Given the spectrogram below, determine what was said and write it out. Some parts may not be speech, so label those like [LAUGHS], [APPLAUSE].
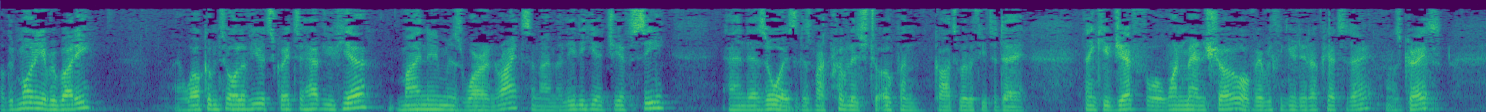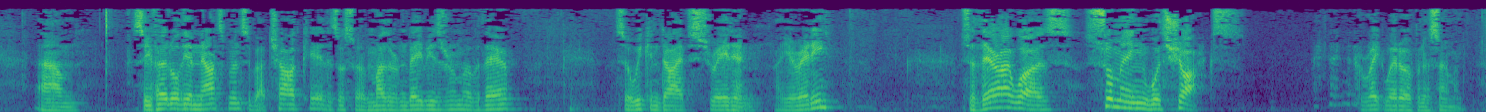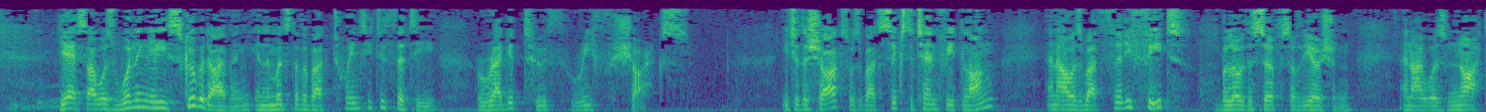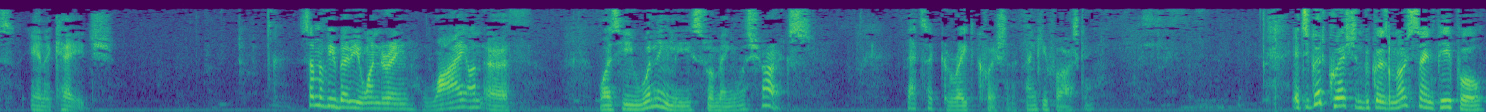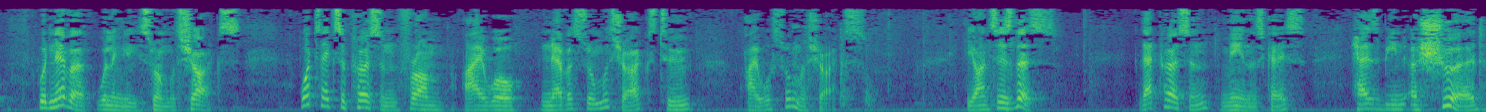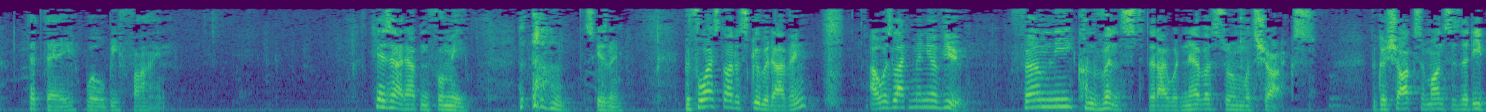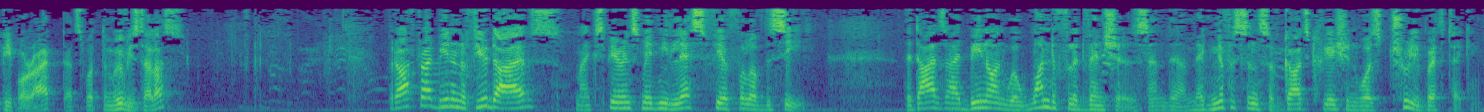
Well, good morning, everybody, and welcome to all of you. It's great to have you here. My name is Warren Wright, and I'm a leader here at GFC. And as always, it is my privilege to open God's Word with you today. Thank you, Jeff, for a one-man show of everything you did up here today. That was great. Um, so you've heard all the announcements about childcare. There's also a mother and baby's room over there. So we can dive straight in. Are you ready? So there I was, swimming with sharks. [LAUGHS] Great way to open a sermon. Yes, I was willingly scuba diving in the midst of about 20 to 30 ragged tooth reef sharks. Each of the sharks was about 6 to 10 feet long, and I was about 30 feet below the surface of the ocean, and I was not in a cage. Some of you may be wondering, why on earth was he willingly swimming with sharks? That's a great question. Thank you for asking. It's a good question because most sane people would never willingly swim with sharks. What takes a person from I will never swim with sharks to I will swim with sharks? The answer is this. That person, me in this case, has been assured that they will be fine. Here's how it happened for me. [COUGHS] Excuse me. Before I started scuba diving, I was like many of you, firmly convinced that I would never swim with sharks. Because sharks are monsters that eat people, right? That's what the movies tell us. But after I'd been in a few dives, my experience made me less fearful of the sea. The dives I had been on were wonderful adventures, and the magnificence of God's creation was truly breathtaking.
